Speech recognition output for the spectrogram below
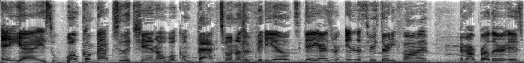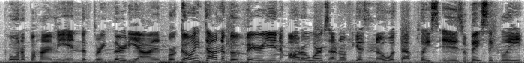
Hey guys, welcome back to the channel. Welcome back to another video. Today guys, we're in the 335 and my brother is pulling up behind me in the 330i. We're going down to Bavarian Auto Works. I don't know if you guys know what that place is, but basically,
